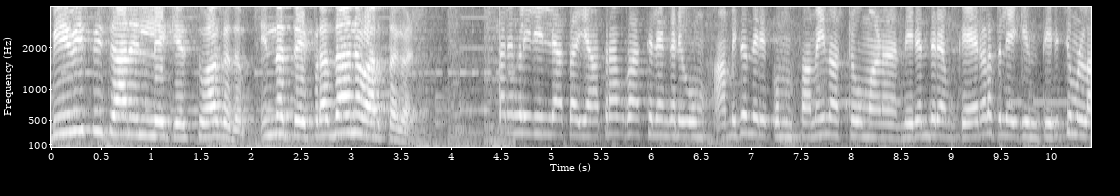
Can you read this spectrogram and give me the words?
ബി വി സി ചാനലിലേക്ക് സ്വാഗതം. ഇന്നത്തെ പ്രധാന വാർത്തകൾ. സംസ്ഥാനങ്ങളിലില്ലാത്ത യാത്രാവകാശ ലംഘനവും അമിത നിരക്കും സമയനഷ്ടവുമാണ് നിരന്തരം കേരളത്തിലേക്കും തിരിച്ചുമുള്ള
